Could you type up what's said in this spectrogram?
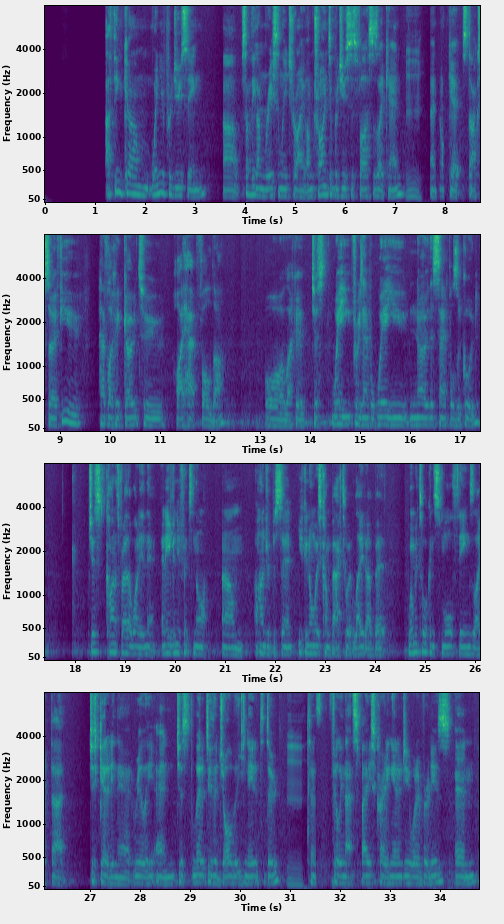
I think um, when you're producing, uh, something I'm recently trying. I'm trying to produce as fast as I can mm. and not get stuck. So if you have like a go-to hi hat folder, or like a just where, you, for example, where you know the samples are good, just kind of throw that one in there. And even if it's not um, 100%, you can always come back to it later. But when we're talking small things like that, just get it in there really and just let it do the job that you need it to do mm. filling that space creating energy whatever it is and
